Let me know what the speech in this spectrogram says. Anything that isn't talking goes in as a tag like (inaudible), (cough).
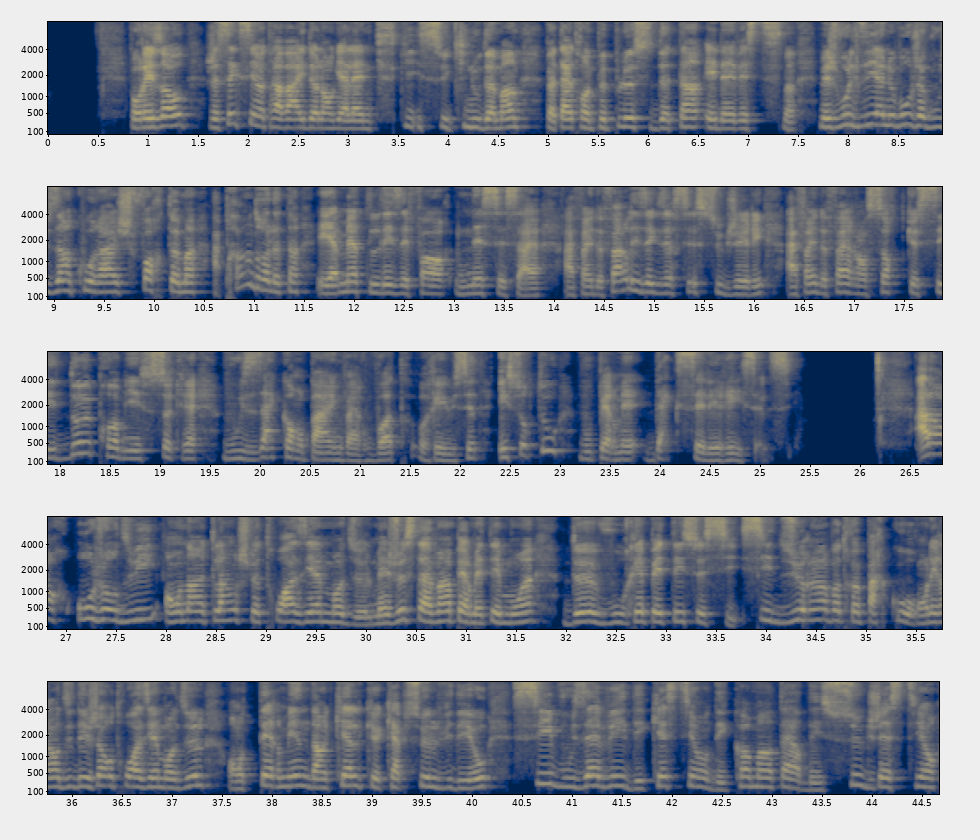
Pour les autres, je sais que c'est un travail de longue haleine qui, nous demande peut-être un peu plus de temps et d'investissement. Mais je vous le dis à nouveau, je vous encourage fortement à prendre le temps et à mettre les efforts nécessaires afin de faire les exercices suggérés, afin de faire en sorte que ces deux premiers secrets vous accompagnent vers votre réussite et surtout vous permettent d'accélérer celle-ci. Alors aujourd'hui, on enclenche le troisième module, mais juste avant, permettez-moi de vous répéter ceci. Si durant votre parcours, on est rendu déjà au troisième module, on termine dans quelques capsules vidéo. Si vous avez des questions, des commentaires, des suggestions,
